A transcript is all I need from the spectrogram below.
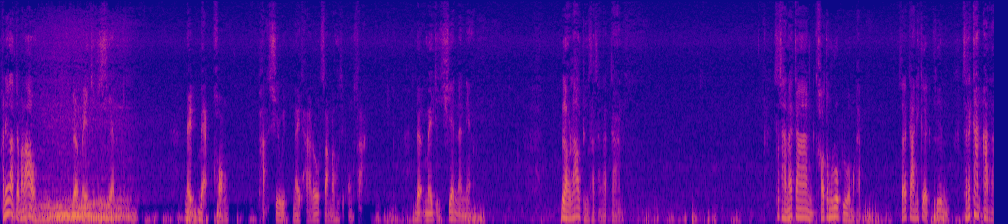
คราวนี้เราจะมาเล่า The Magician ในแบบของพระชีวิตในทาโร่360 องศา The Magician นั้นเนี่ย เราเล่าถึงสถานการณ์ สถานการณ์เขาต้องรวบรวมครับ สถานการณ์ที่เกิดขึ้น สถานการณ์อะไร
